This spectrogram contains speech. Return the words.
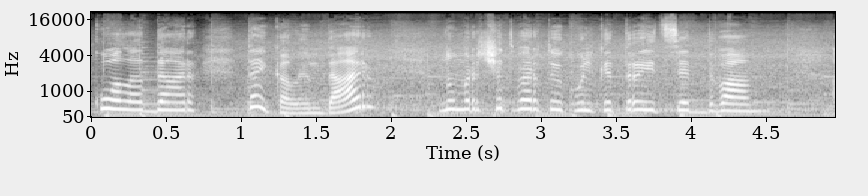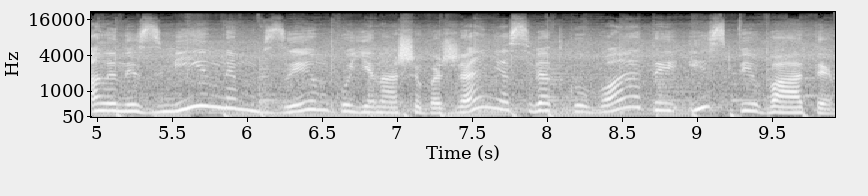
кола дар та й календар. Номер четвертої кульки 32. Але незмінним взимку є наше бажання святкувати і співати.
